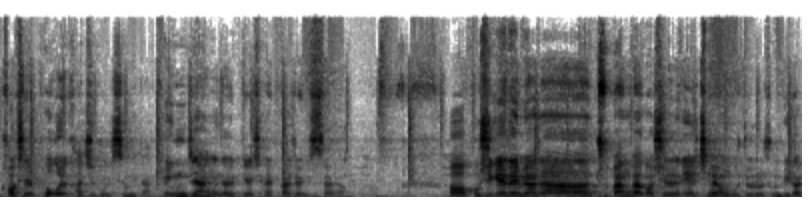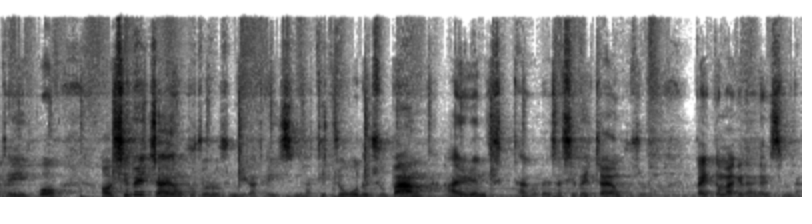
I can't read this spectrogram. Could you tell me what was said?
거실 폭을 가지고 있습니다. 굉장히 넓게 잘 빠져 있어요. 어, 보시게 되면은 주방과 거실은 일체형 구조로 준비가 되어 있고 어, 11자형 구조로 준비가 되어 있습니다. 뒤쪽으로 주방, 아일랜드 식탁으로 해서 11자형 구조로 깔끔하게 나져 있습니다.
